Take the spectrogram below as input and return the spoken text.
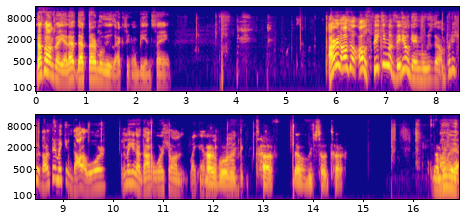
that's what I'm saying. Yeah, that, that third movie is actually gonna be insane. I heard also. Oh, speaking of video game movies, though, I'm pretty sure aren't they making God of War? Are they making a God of War show on like Amazon. God of War would be tough. That would be so tough. I'm pretty Oh, sure yeah.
